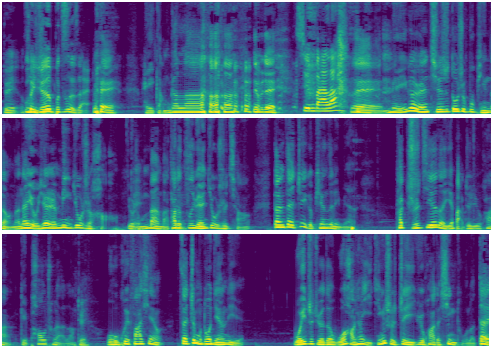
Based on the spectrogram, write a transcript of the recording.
对，会觉得不自在。对，嘿，干不干啦，对不对？熏巴拉，对，每一个人其实都是不平等的。那有些人命就是好，有什么办法？他的资源就是强。但是在这个片子里面，他直接的也把这句话给抛出来了。对，我会发现，在这么多年里，我一直觉得我好像已经是这一句话的信徒了，但，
